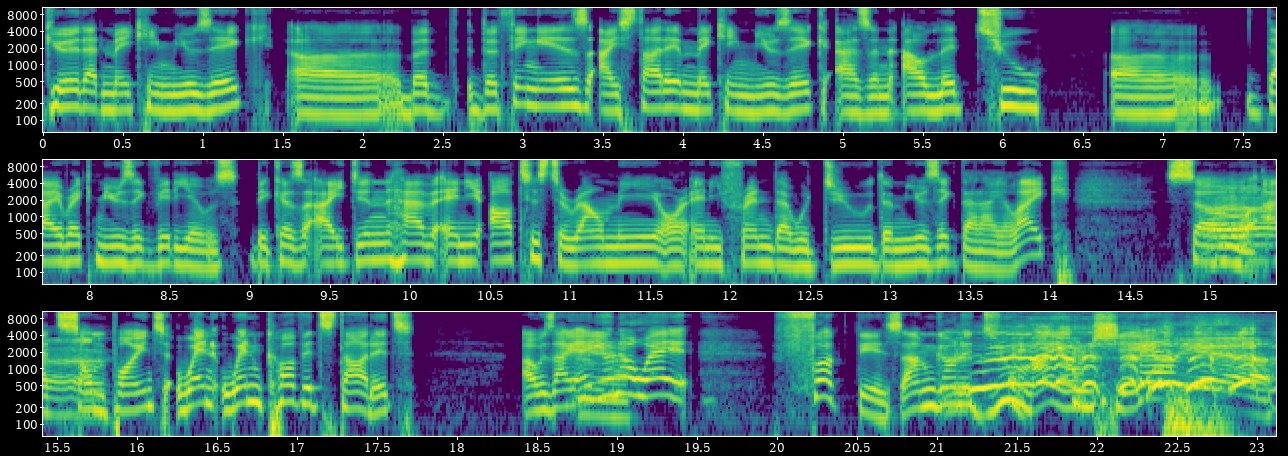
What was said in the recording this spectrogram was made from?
good at making music, uh, but the thing is, I started making music as an outlet to uh, direct music videos because I didn't have any artist around me or any friend that would do the music that I like. So at some point, when when COVID started, I was like, hey, you know what? Fuck this! I'm gonna do my own shit. Hell yeah!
